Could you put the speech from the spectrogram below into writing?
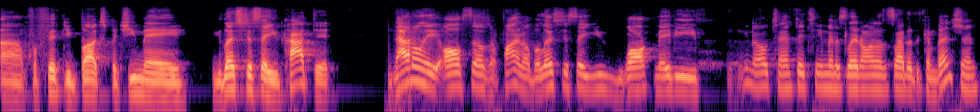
um, for 50 bucks, but you may, let's just say you copped it. Not only all sales are final, but let's just say you walk maybe, you know, 10, 15 minutes later on the other side of the convention,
